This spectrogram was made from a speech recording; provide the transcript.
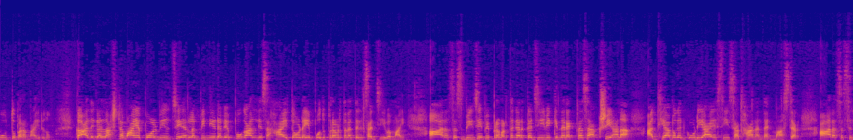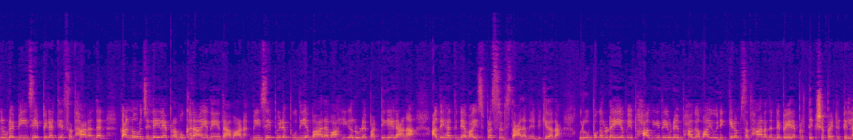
കൂത്തുപറമ്പായിരുന്നു. കാലുകൾ നഷ്ടമായപ്പോൾ വീൽ ചെയറിലും പിന്നീട് വെപ്പുകാലിന്റെ സഹായത്തോടെയും പൊതുപ്രവർത്തനത്തിൽ സജീവമായി. R S S B J P പ്രവർത്തകർക്ക് ജീവിക്കുന്ന രക്തസാക്ഷിയാണ് അധ്യാപകൻ കൂടിയായ C Sadanandan master. R S എസിലൂടെ ബി ജെ പിയിലെത്തിയ സദാനന്ദൻ കണ്ണൂർ ജില്ലയിലെ പ്രമുഖനായ നേതാവാണ്. ബി ജെ പിയുടെ പുതിയ ഭാരവാഹികളുടെ പട്ടികയിലാണ് അദ്ദേഹത്തിന്റെ വൈസ് പ്രസിഡന്റ് സ്ഥാനം ലഭിക്കുന്നത്. ഗ്രൂപ്പുകളുടെയും വിഭാഗീയതയുടെയും ഭാഗമായി ഒരിക്കലും സദാനന്ദന്റെ പേര് പ്രത്യക്ഷപ്പെട്ടിട്ടില്ല.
